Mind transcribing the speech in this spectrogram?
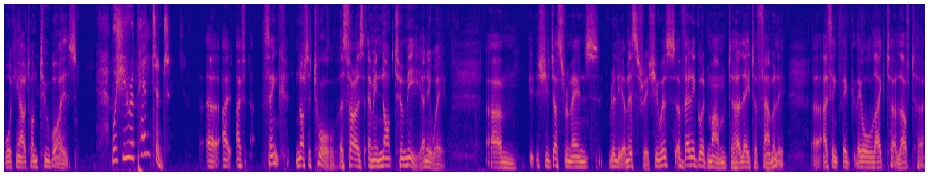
walking out on two boys. Was she repentant? Uh, I, I think not at all, as far as, I mean, not to me anyway. Um, she just remains really a mystery. She was a very good mum to her later family. Uh, I think they, they all liked her, loved her.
